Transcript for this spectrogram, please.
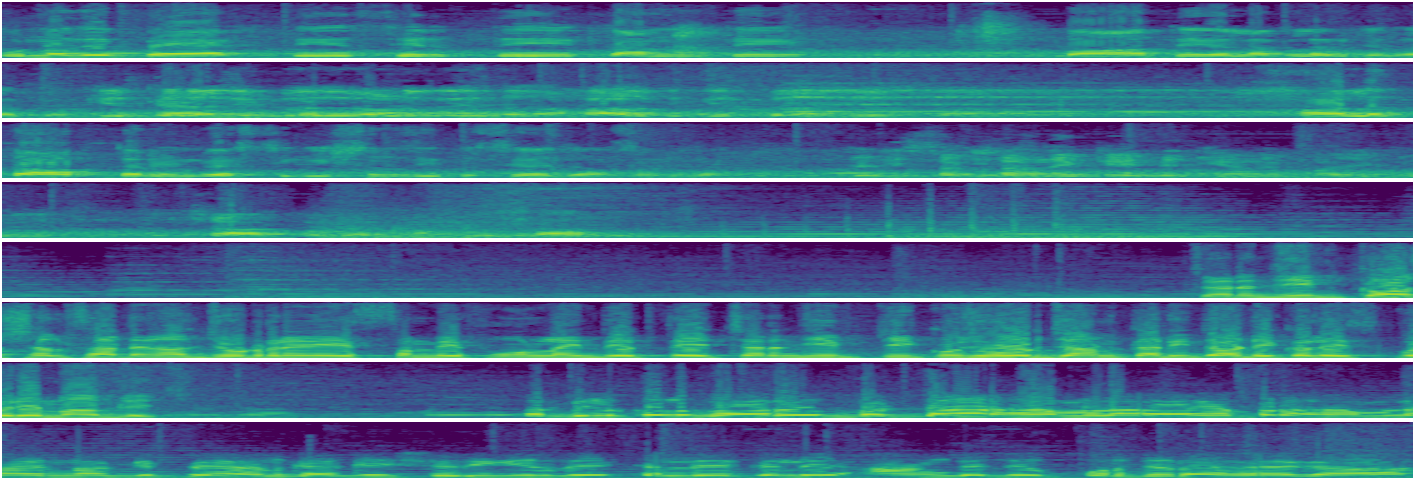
ਉਹਨਾਂ ਦੇ ਬੈਕ ਤੇ ਸਿਰ ਤੇ ਕੰਨ ਤੇ ਬਾਹ ਤੇ ਅਲੱਗ-ਅਲੱਗ ਜਗ੍ਹਾ ਤੇ। ਕਿਸ ਤਰ੍ਹਾਂ ਦੀ ਉਹਨਾਂ ਦੀ ਹਾਲਤ ਕਿਸ ਤਰ੍ਹਾਂ ਦੀ ਹੈ ਇਸ ਤਰ੍ਹਾਂ ਹਾਲਤ ਆਫਟਰ ਇਨਵੈਸਟੀਗੇਸ਼ਨਸ ਹੀ ਦੱਸਿਆ ਜਾ ਸਕਦਾ। ਜਿਹੜੀ ਸੱਟਾਂ ਨੇ ਕਿਹੋ ਜਿਹੀਆਂ ਨੇ ਭਾਈ ਕੋਈ ਸ਼ਾਰਪ ਵਗੈਰਾ? ਸ਼ਾਪ ਚਰਨਜੀਤ ਕੌਸ਼ਲ ਸਾਡੇ ਨਾਲ ਜੁੜ ਰਹੇ ਨੇ ਇਸ ਸਮੇਂ ਫੋਨ ਲਾਈਨ ਦੇ ਉੱਤੇ। ਚਰਨਜੀਤ ਕੀ ਕੁਝ ਹੋਰ ਜਾਣਕਾਰੀ ਤੁਹਾਡੇ ਕੋਲ ਇਸ ਪੂਰੇ ਮਾਮਲੇ 'ਚ? ਤਾਂ ਬਿਲਕੁਲ ਗੌਰਵ ਵੱਡਾ ਹਮਲਾ ਹੋਇਆ ਪਰ ਹਮਲਾ ਇੰਨਾ ਕਿ ਭਿਆਨਕ ਹੈ ਕਿ ਸਰੀਰ ਦੇ ਕੱਲੇ-ਕੱਲੇ ਅੰਗ ਦੇ ਉੱਪਰ ਜਿਹੜਾ ਹੈਗਾ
